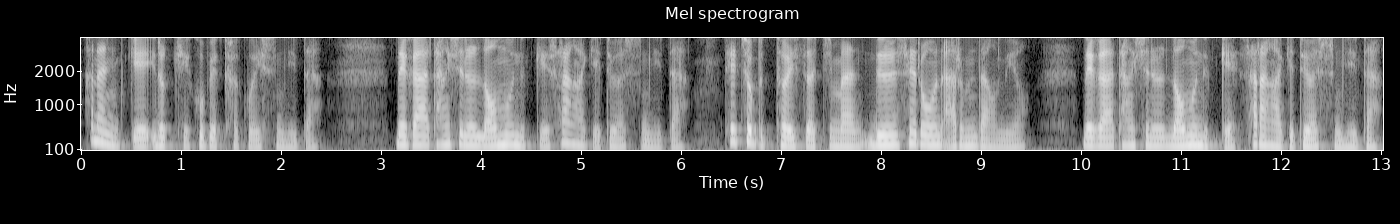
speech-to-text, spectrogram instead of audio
하나님께 이렇게 고백하고 있습니다. 내가 당신을 너무 늦게 사랑하게 되었습니다. 태초부터 있었지만 늘 새로운 아름다움이요. 내가 당신을 너무 늦게 사랑하게 되었습니다.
